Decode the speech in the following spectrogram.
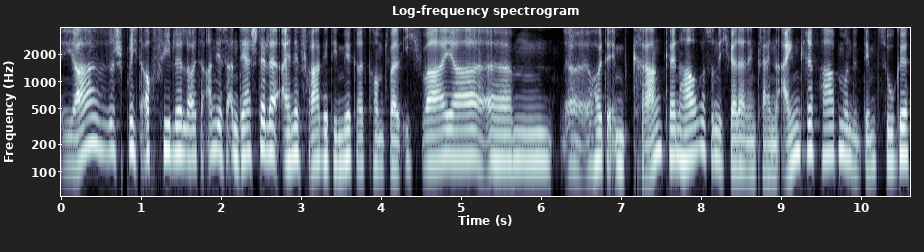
Ja, spricht auch viele Leute an. Jetzt an der Stelle eine Frage, die mir gerade kommt, weil ich war ja ähm, äh, heute im Krankenhaus und ich werde einen kleinen Eingriff haben und in dem Zuge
